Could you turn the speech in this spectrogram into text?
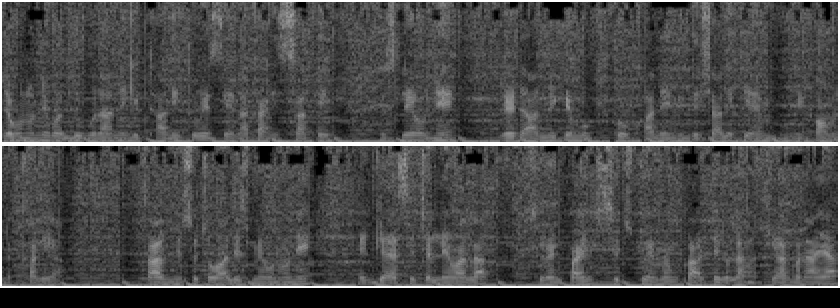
जब उन्होंने बंदूक बनाने की ठानी तो वे सेना का हिस्सा थे। इसलिए उन्हें रेड आर्मी के मुख्य तोपखाने, निदेशालय की अहम भूमिकाओं में रखा गया। साल उन्नीस सौ चौवालीस में उन्होंने एक गैस से चलने वाला सेवन पॉइंट एम काटे वाला हथियार बनाया।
